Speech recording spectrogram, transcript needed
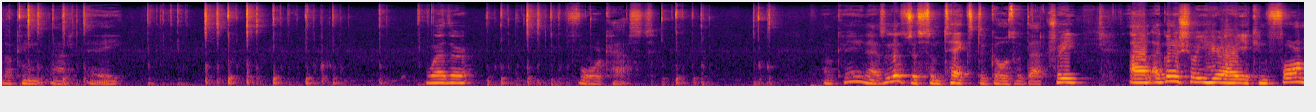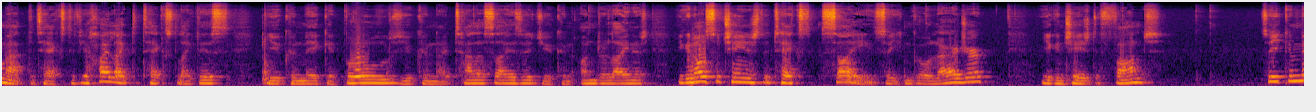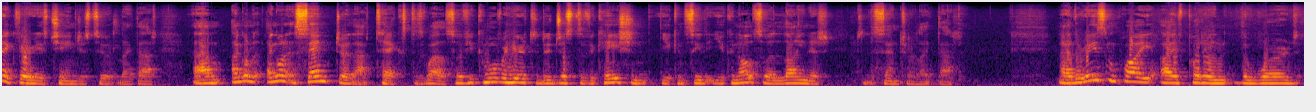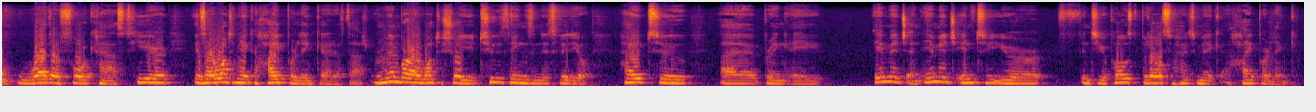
looking at a weather forecast. Okay, now so that's just some text that goes with that tree. And I'm going to show you here how you can format the text. If you highlight the text like this, you can make it bold, you can italicize it, you can underline it. You can also change the text size, so you can go larger, you can change the font, so you can make various changes to it like that. Um, I'm going to I'm going to center that text as well. So if you come over here to do justification, you can see that you can also align it to the center like that. Now the reason why I've put in the word weather forecast here is I want to make a hyperlink out of that. Remember I want to show you two things in this video. How to uh, bring a image, an image into your, into your post, but also how to make a hyperlink.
